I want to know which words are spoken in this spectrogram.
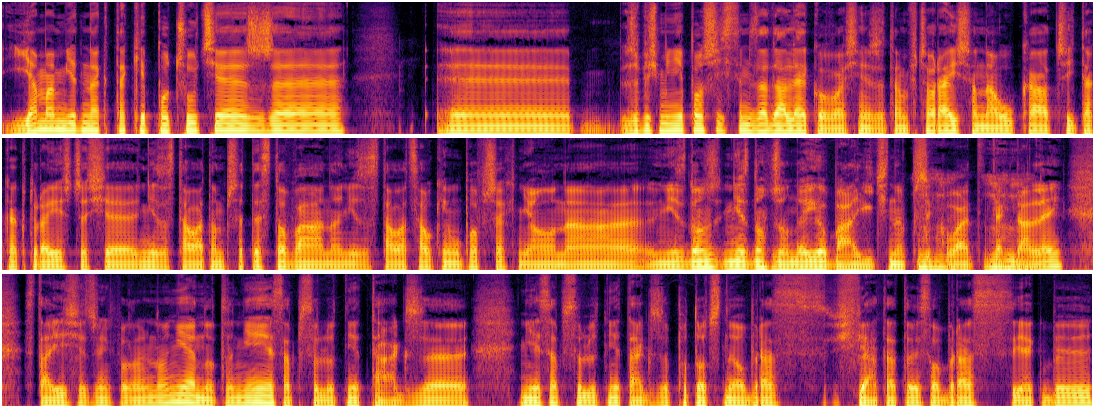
ja mam jednak takie poczucie, że żebyśmy nie poszli z tym za daleko właśnie, że tam wczorajsza nauka, czyli taka, która jeszcze się nie została tam przetestowana, nie została całkiem upowszechniona, nie, zdąż, nie zdążono jej obalić na przykład mm -hmm, i tak -hmm. dalej, staje się czymś podobnym. No nie, no to nie jest absolutnie tak, że nie jest absolutnie tak, że potoczny obraz świata to jest obraz jakby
